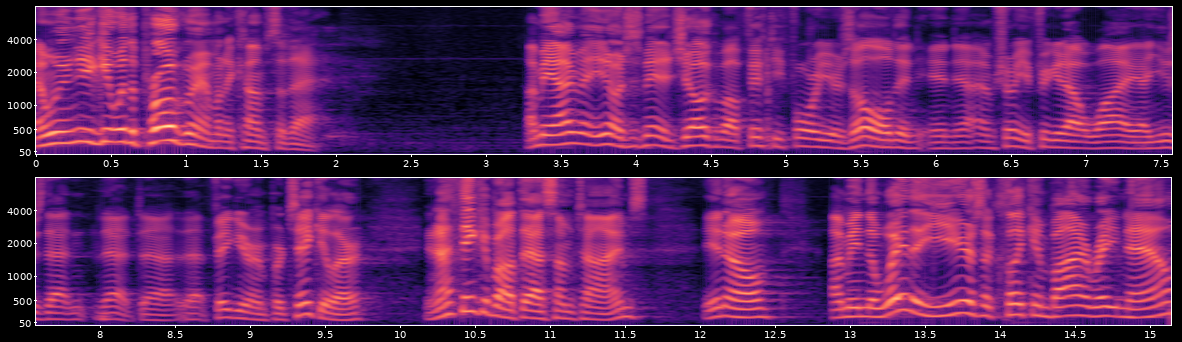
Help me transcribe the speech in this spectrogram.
And we need to get with the program when it comes to that. I mean, I you know just made a joke about 54 years old, and, and I'm sure you figured out why I use that that uh, that figure in particular. And I think about that sometimes. You know, I mean, the way the years are clicking by right now,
